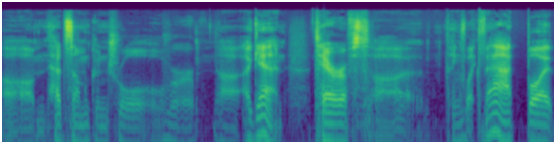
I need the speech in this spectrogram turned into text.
um, had some control over, uh, again, tariffs, uh, things like that, but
